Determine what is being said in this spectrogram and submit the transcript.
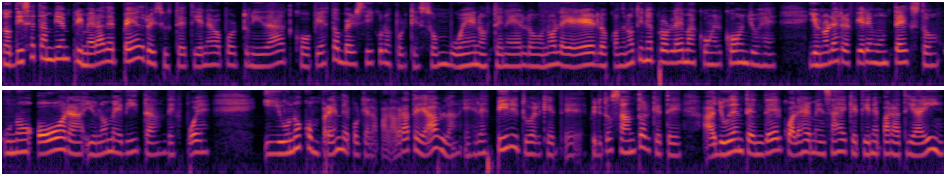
Nos dice también Primera de Pedro, y si usted tiene la oportunidad, copia estos versículos porque son buenos tenerlos, uno leerlos. Cuando uno tiene problemas con el cónyuge y uno le refiere en un texto, uno ora y uno medita después y uno comprende porque la palabra te habla. Es el Espíritu, el que el Espíritu Santo, el que te ayuda a entender cuál es el mensaje que tiene para ti ahí.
